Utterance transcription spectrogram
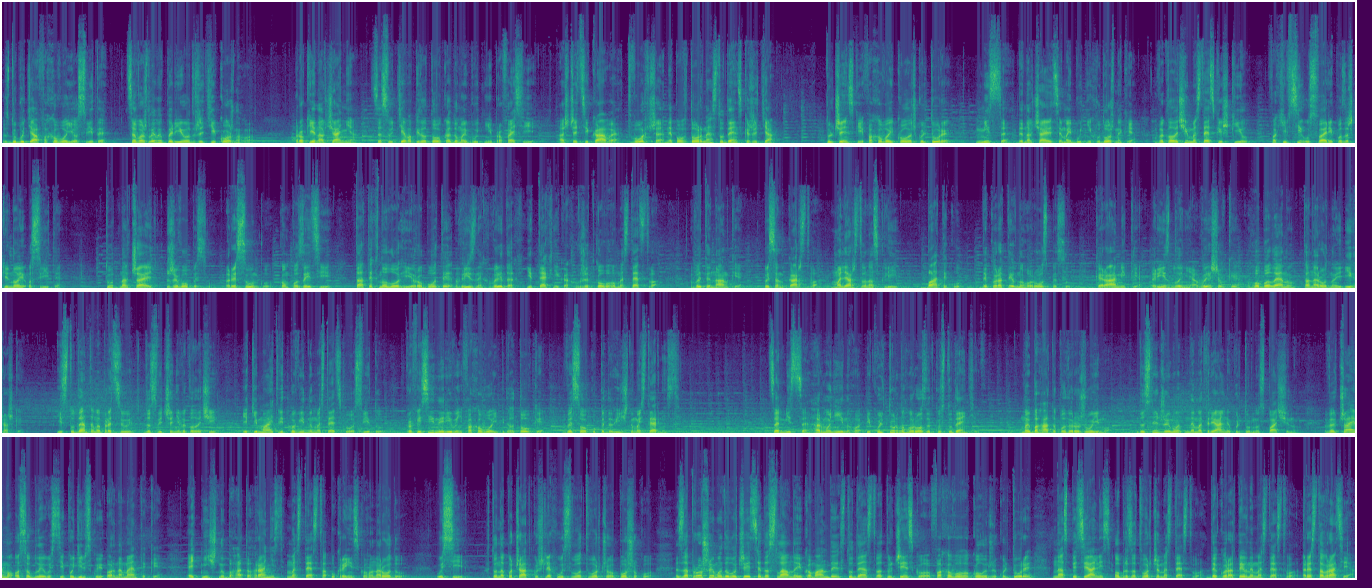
Здобуття фахової освіти це важливий період в житті кожного. Роки навчання це суттєва підготовка до майбутньої професії, а ще цікаве, творче, неповторне студентське життя. Тульчинський фаховий коледж культури місце, де навчаються майбутні художники, викладачі мистецьких шкіл, фахівці у сфері позашкільної освіти. Тут навчають живопису, рисунку, композиції та технології роботи в різних видах і техніках вжиткового мистецтва, витинанки, писанкарства, малярства на склі, батику, декоративного розпису, кераміки, різьблення, вишивки, гобелену та народної іграшки. Із студентами працюють досвідчені викладачі, які мають відповідну мистецьку освіту, професійний рівень фахової підготовки, високу педагогічну майстерність. Це місце гармонійного і культурного розвитку студентів. Ми багато подорожуємо, досліджуємо нематеріальну культурну спадщину, вивчаємо особливості подільської орнаментики, етнічну багатогранність мистецтва українського народу. Усі, хто на початку шляху свого творчого пошуку, запрошуємо долучитися до славної команди студентства Тульчинського фахового коледжу культури на спеціальність образотворче мистецтво, декоративне мистецтво, реставрація.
